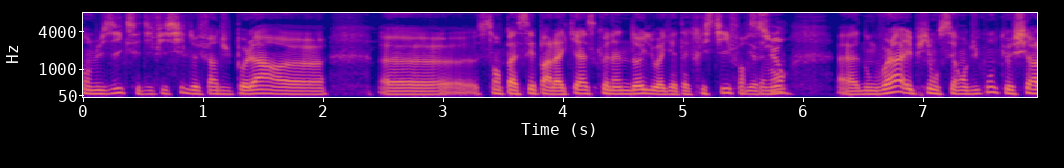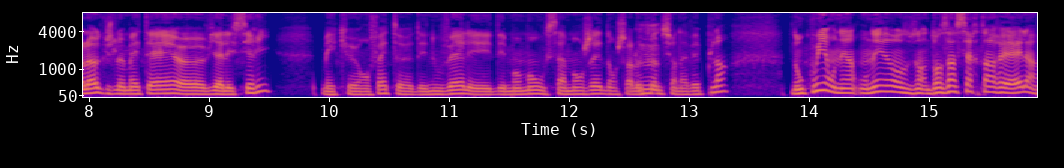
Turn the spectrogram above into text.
en musique. C'est difficile de faire du polar sans passer par la case Conan Doyle ou Agatha Christie, forcément. Donc voilà. Et puis on s'est rendu compte que Sherlock, je le mettais via les séries, mais que en fait des nouvelles et des moments où ça mangeait dans Sherlock Mm. Holmes, il y en avait Donc oui, on est, dans un certain réel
